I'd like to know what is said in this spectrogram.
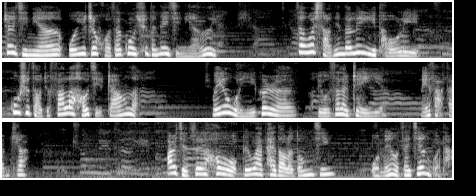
这几年，我一直活在过去的那几年里，在我想念的另一头里。故事早就翻了好几章了，唯有我一个人留在了这一页，没法翻篇。二姐最后被外派到了东京，我没有再见过她。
